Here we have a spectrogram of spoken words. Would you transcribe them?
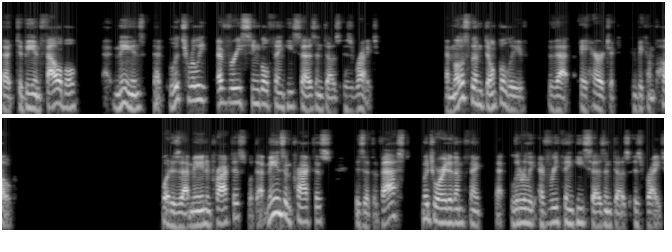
that to be infallible means that literally every single thing he says and does is right. And most of them don't believe that a heretic can become Pope. What does that mean in practice? What that means in practice is that the vast majority of them think that literally everything he says and does is right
